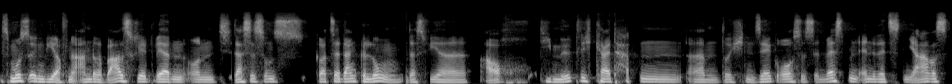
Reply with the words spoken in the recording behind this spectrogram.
Es muss irgendwie auf eine andere Basis gestellt werden. Und das ist uns Gott sei Dank gelungen, dass wir auch die Möglichkeit hatten, ähm, durch ein sehr großes Investment Ende letzten Jahres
